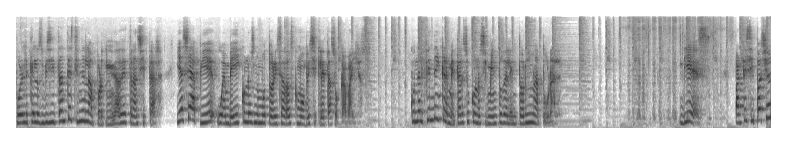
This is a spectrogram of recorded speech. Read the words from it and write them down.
por el que los visitantes tienen la oportunidad de transitar, ya sea a pie o en vehículos no motorizados como bicicletas o caballos, con el fin de incrementar su conocimiento del entorno natural. 10. Participación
